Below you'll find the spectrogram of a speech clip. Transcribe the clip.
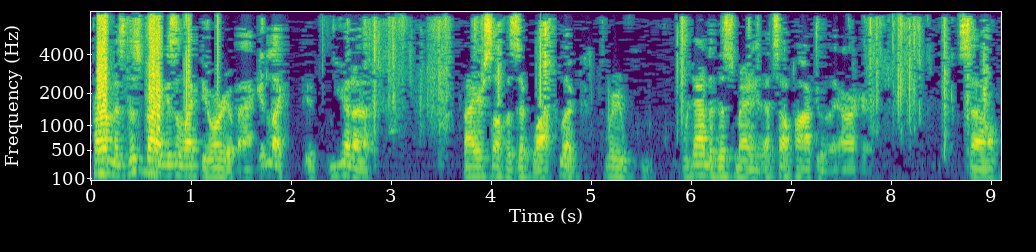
Problem is, this bag isn't like the Oreo bag. It like it, you gotta buy yourself a Ziploc. Look, we're we're down to this many. That's how popular they are here. So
